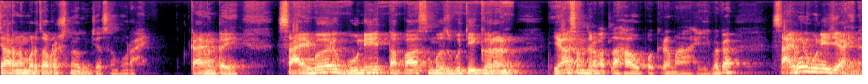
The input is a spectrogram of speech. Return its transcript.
चार नंबरचा प्रश्न तुमच्यासमोर आहे. काय म्हणताय? सायबर गुन्हे तपास मजबूतीकरण या संदर्भातला हा उपक्रम आहे. बघा सायबर गुन्हे जे आहे ना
